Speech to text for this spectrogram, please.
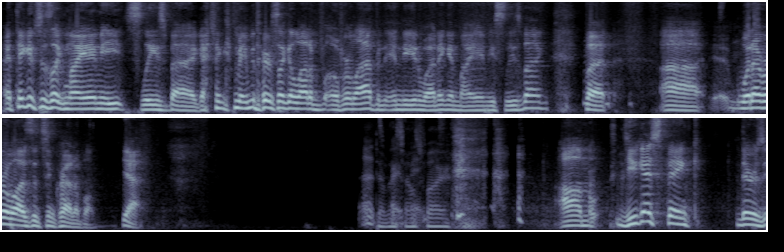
I think it's just like Miami sleazebag. I think maybe there's like a lot of overlap in Indian wedding and Miami sleazebag, but uh, whatever it was, it's incredible. Yeah. That's Damn, that sounds fire. Um, do you guys think there's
